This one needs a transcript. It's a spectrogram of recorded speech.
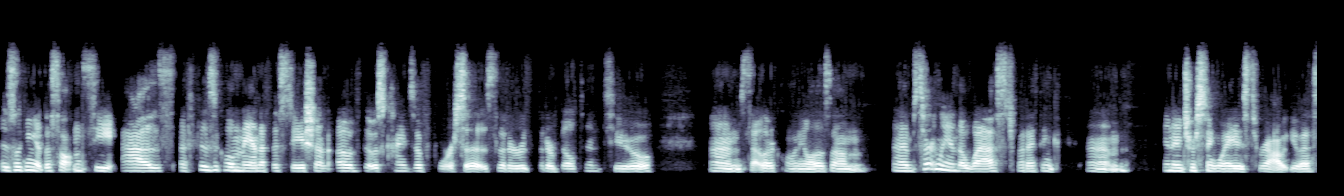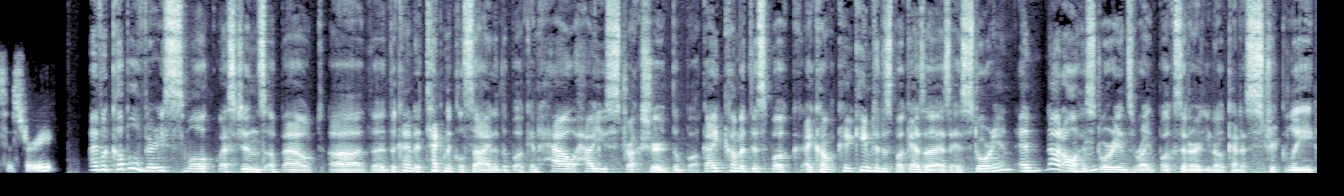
is looking at the Salton Sea as a physical manifestation of those kinds of forces that are that are built into um, settler colonialism, um, certainly in the West, but I think um, in interesting ways throughout U.S. history. I have a couple very small questions about uh, the the kind of technical side of the book and how, how you structured the book. I come at this book. I come, came to this book as a as a historian, and not all mm-hmm. historians write books that are you know kind of strictly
